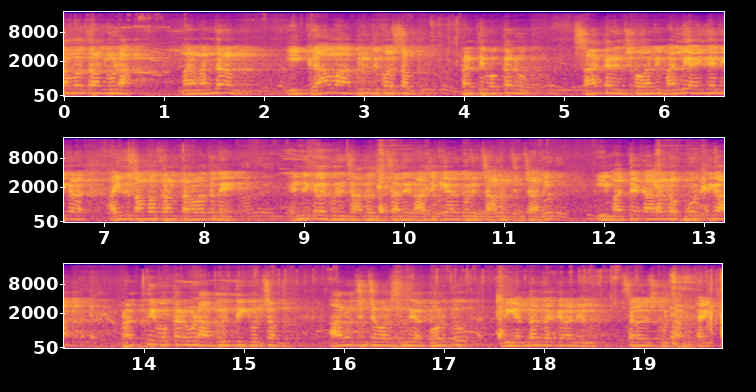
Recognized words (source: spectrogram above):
సంవత్సరాలు కూడా మనమందరం ఈ గ్రామ అభివృద్ధి కోసం ప్రతి ఒక్కరూ సహకరించుకోవాలి. మళ్ళీ ఐదు ఎన్నికల ఐదు సంవత్సరాల తర్వాతనే ఎన్నికల గురించి ఆలోచించాలి రాజకీయాల గురించి ఆలోచించాలి. ఈ మధ్య కాలంలో పూర్తిగా ప్రతి ఒక్కరు కూడా అభివృద్ధి గురించి ఆలోచించవలసిందిగా కోరుతూ మీ అందరి దగ్గర నేను సెలవు తీసుకుంటాను. థ్యాంక్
